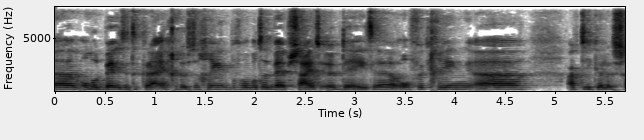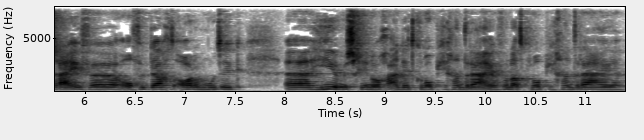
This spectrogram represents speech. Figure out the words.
Um, om het beter te krijgen. Dus dan ging ik bijvoorbeeld een website updaten. Of ik ging... Uh, artikelen schrijven. Of ik dacht, oh, dan moet ik uh, hier misschien nog aan dit knopje gaan draaien of aan dat knopje gaan draaien.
